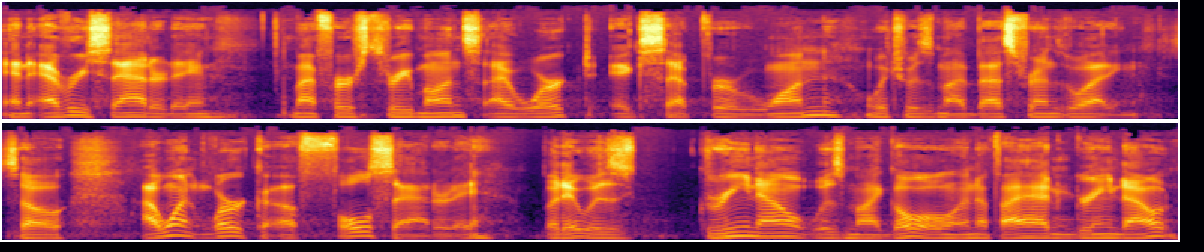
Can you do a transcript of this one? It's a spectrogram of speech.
And every Saturday, my first three months, I worked except for one, which was my best friend's wedding. So I wouldn't work a full Saturday, but it was green out was my goal. And if I hadn't greened out,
